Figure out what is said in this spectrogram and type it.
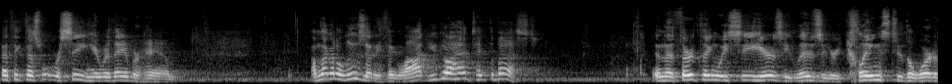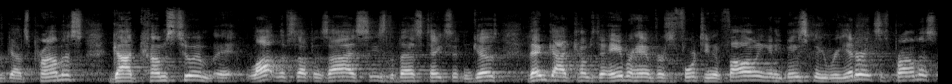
I think that's what we're seeing here with Abraham. I'm not going to lose anything, Lot. You go ahead, take the best. And the third thing we see here is he lives or he clings to the word of God's promise. God comes to him. Eh, Lot lifts up his eyes, sees the best, takes it, and goes. Then God comes to Abraham, verses 14 and following, and he basically reiterates his promise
